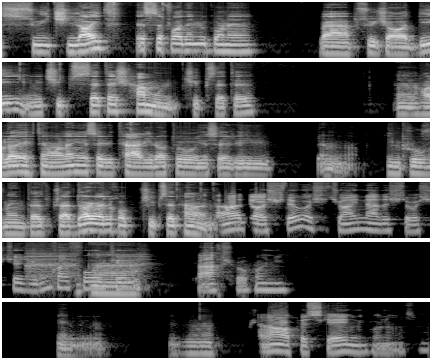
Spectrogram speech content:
Switch Lite استفاده می‌کنه و سویچ عادی یعنی chipset ش همون chipset ه. حالا احتمالا یه سری تغییرات و یه سری improvement شاید داره ولی خب chipset همون داشته باشی. چون نداشته باشی چه جوری می‌خوای 4K پخش بکنی؟ شاید upscale می‌کنه مثلا؟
